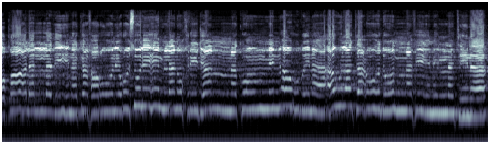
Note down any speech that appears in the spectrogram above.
وقال الذين كفروا لرسلهم لنخرجنكم من أرضنا أو لتعودن في ملتنا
